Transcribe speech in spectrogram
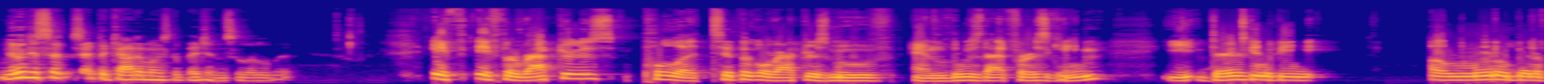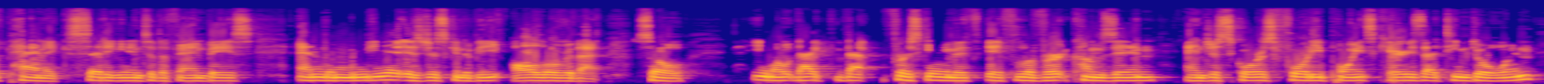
you know, just set, set the cat amongst the pigeons a little bit. If if the Raptors pull a typical Raptors move and lose that first game, you, there's going to be a little bit of panic setting into the fan base, and the media is just going to be all over that. So you know that that first game if if LeVert comes in and just scores 40 points carries that team to a win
